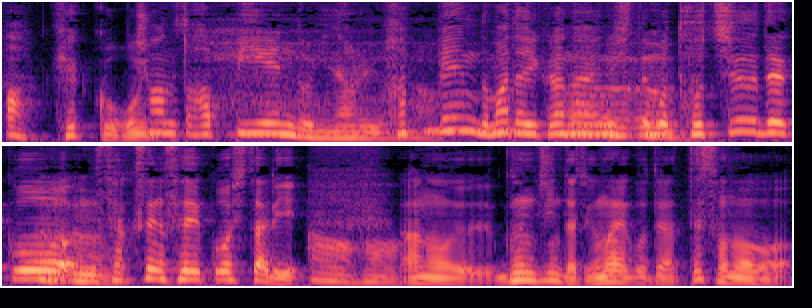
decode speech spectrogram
あ結構多いちゃんとハッピーエンドになるような。ハッピーエンドまだいかないにしても、途中でこう、作戦が成功したり、あの、軍人たちがうまいことやって、その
